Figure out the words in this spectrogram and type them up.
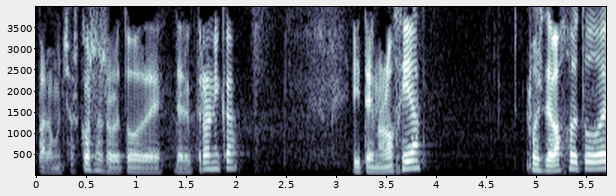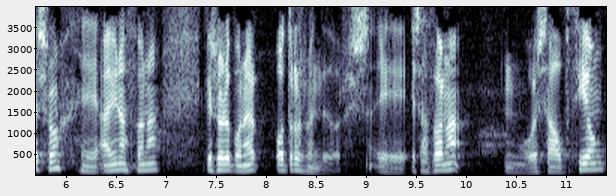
para muchas cosas, sobre todo de, electrónica y tecnología. Pues debajo de todo eso hay una zona que suele poner otros vendedores. esa zona o esa opción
